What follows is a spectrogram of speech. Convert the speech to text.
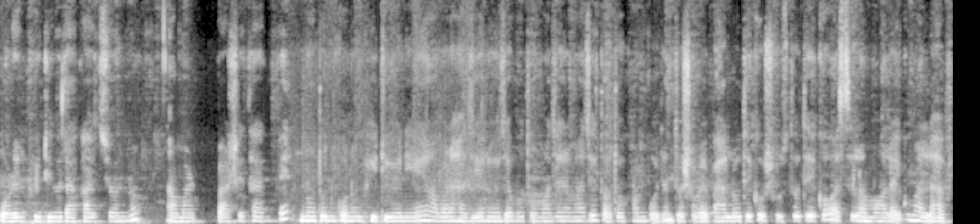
পরের ভিডিও দেখার জন্য আমার পাশে থাকবে। নতুন কোনো ভিডিও নিয়ে আবার হাজির হয়ে যাব তোমাদের মাঝে। ততক্ষণ পর্যন্ত সবাই ভালো থেকো, সুস্থ থেকো। আসসালামু আলাইকুম, আল্লাহ হাফিজ।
